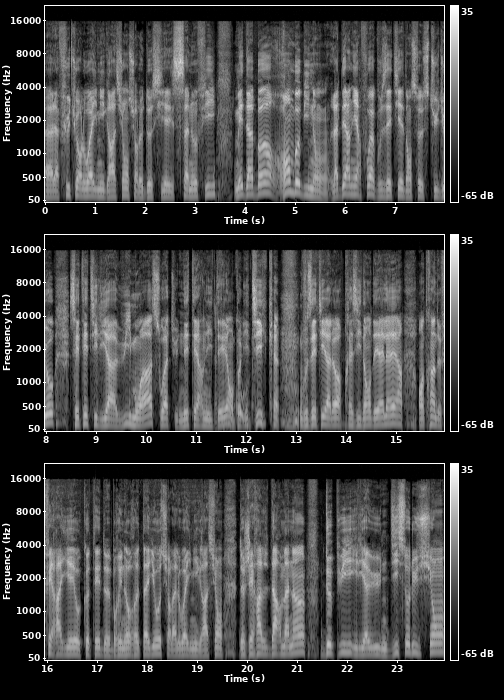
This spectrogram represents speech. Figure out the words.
euh, la future loi immigration, sur le dossier Sanofi. Mais d'abord, rembobinons. La dernière fois que vous étiez dans ce studio, c'était il y a huit mois, soit une éternité en politique. Vous étiez alors président des LR, en train de ferrailler aux côtés de Bruno Retailleau sur la loi immigration de Gérald Darmanin. Depuis, il y a eu une dissolution,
